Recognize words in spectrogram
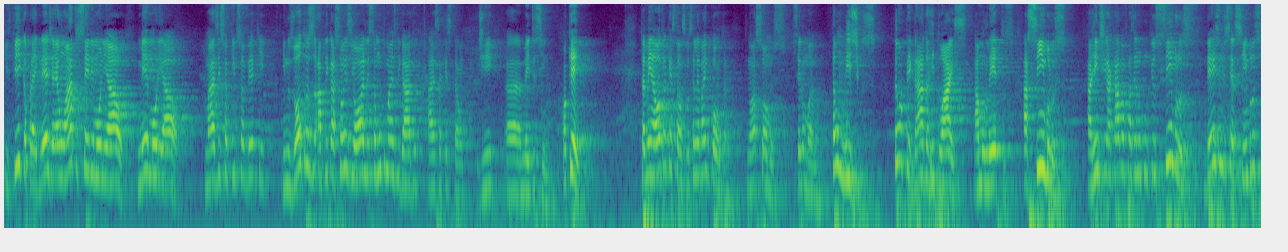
que fica para a igreja é um ato cerimonial, memorial. Mas isso aqui só vê aqui. E nos outras aplicações de óleo, eles estão muito mais ligados a essa questão de uh, medicina. Ok. Também há outra questão, se você levar em conta que nós somos, ser humano, tão místicos, tão apegado a rituais, amuletos, a símbolos, a gente acaba fazendo com que os símbolos deixem de ser símbolos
